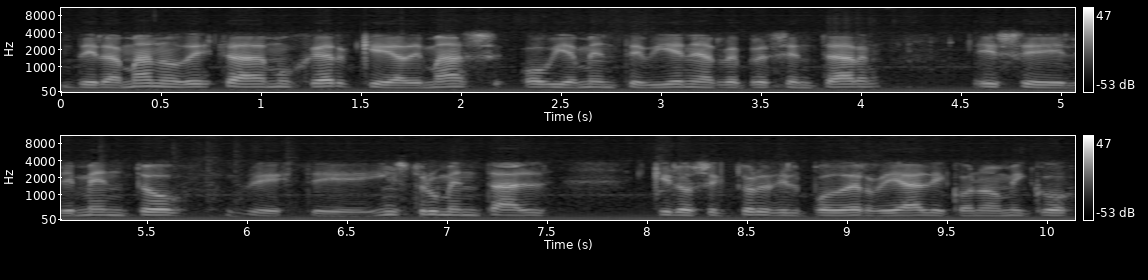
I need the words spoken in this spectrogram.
de la mano de esta mujer que además obviamente viene a representar ese elemento este, instrumental que los sectores del poder real económico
